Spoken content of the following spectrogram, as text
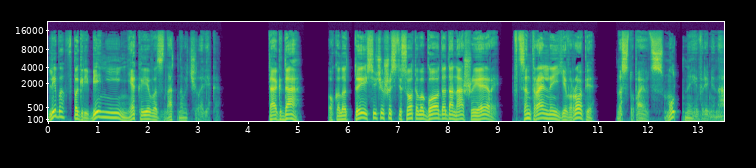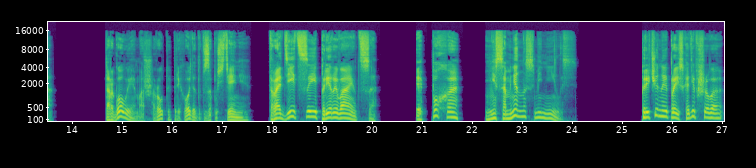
либо в погребении некоего знатного человека. Тогда, около 1600 года до нашей эры, в Центральной Европе наступают смутные времена. Торговые маршруты приходят в запустение, традиции прерываются. Эпоха несомненно сменилась. Причины происходившего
